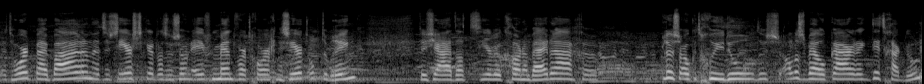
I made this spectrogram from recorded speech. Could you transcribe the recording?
het hoort bij Baren. Het is de eerste keer dat er zo'n evenement wordt georganiseerd op de Brink. Dus ja, dat, hier wil ik gewoon aan bijdragen. Plus ook het goede doel. Dus alles bij elkaar. Dit ga ik doen.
